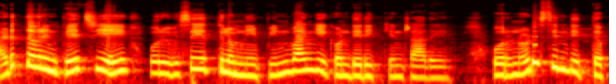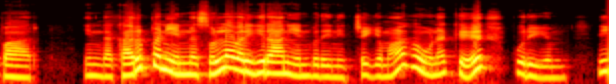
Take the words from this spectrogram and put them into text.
அடுத்தவரின் பேச்சியை ஒரு விஷயத்திலும் நீ பின்வாங்கி கொண்டிருக்கின்றாதே. ஒரு நொடி சிந்தித்து பார். இந்த கருப்பன் என்ன சொல்ல வருகிறான் என்பதை நிச்சயமாக உனக்கு புரியும். நீ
